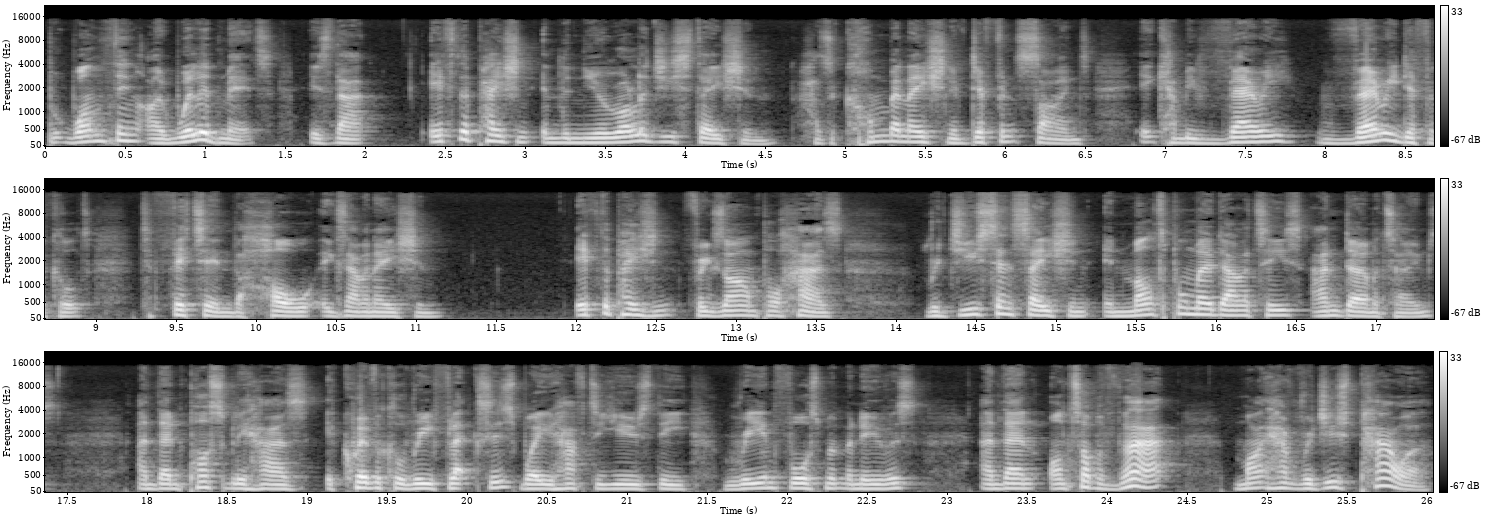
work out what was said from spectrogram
But one thing I will admit is that if the patient in the neurology station has a combination of different signs, it can be very, very difficult to fit in the whole examination. If the patient, for example, has reduced sensation in multiple modalities and dermatomes, and then possibly has equivocal reflexes where you have to use the reinforcement maneuvers, and then on top of that, might have reduced power,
